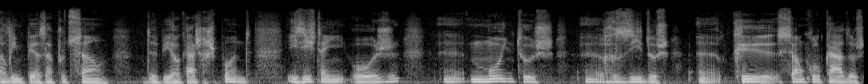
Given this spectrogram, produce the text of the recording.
a limpeza, a produção de biogás responde. Existem hoje eh, muitos uh, resíduos uh, que são colocados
